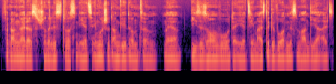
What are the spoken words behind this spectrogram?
Vergangenheit als Journalist, was den ERC Ingolstadt angeht. Und ähm, naja, die Saison, wo der ERC Meister geworden ist, waren die ja als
